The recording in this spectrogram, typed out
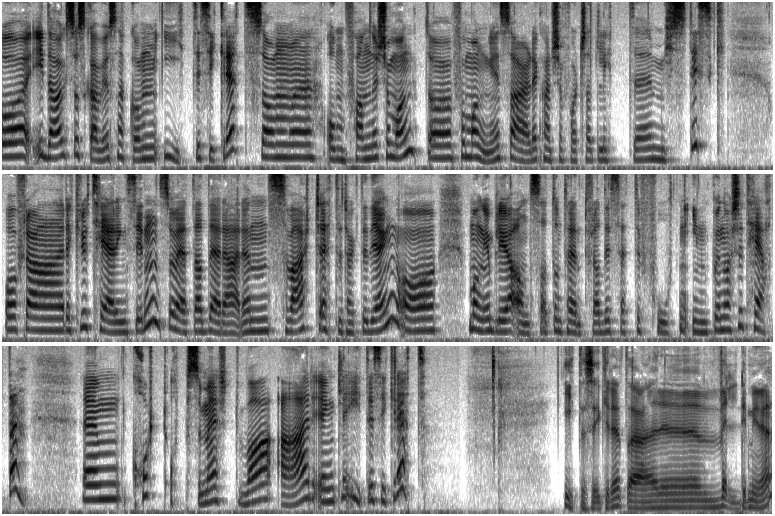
Og I dag så skal vi jo snakke om IT-sikkerhet, som eh, omfavner så mangt. Og for mange så er det kanskje fortsatt litt uh, mystisk. Og fra rekrutteringssiden så vet jeg at dere er en svært ettertraktet gjeng, og mange blir jo ansatt omtrent fra de setter foten inn på universitetet. Kort oppsummert, hva er egentlig IT-sikkerhet? IT-sikkerhet er uh, veldig mye,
